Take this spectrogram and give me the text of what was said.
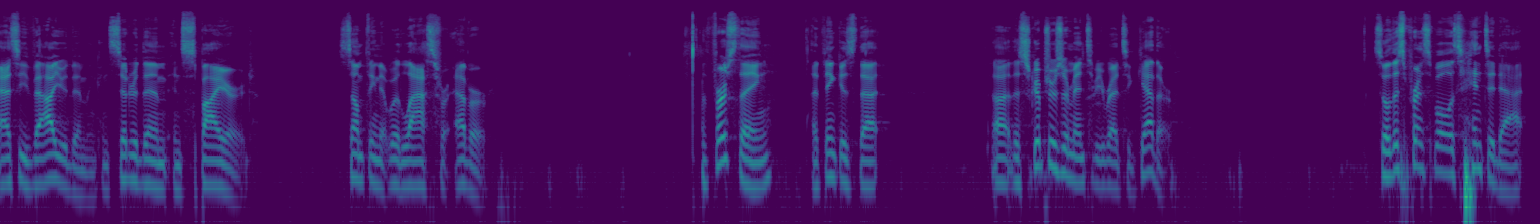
as he valued them and considered them inspired, something that would last forever. The first thing I think is that uh, the scriptures are meant to be read together. So, this principle is hinted at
